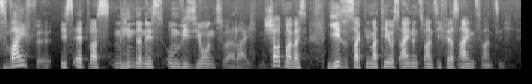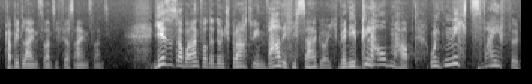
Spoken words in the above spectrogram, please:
Zweifel ist etwas, ein Hindernis, um Visionen zu erreichen. Schaut mal, was Jesus sagt in Matthäus 21, Vers 21. Kapitel 21, Vers 21. Jesus aber antwortete und sprach zu ihnen, wahrlich, ich sage euch, wenn ihr Glauben habt und nicht zweifelt,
